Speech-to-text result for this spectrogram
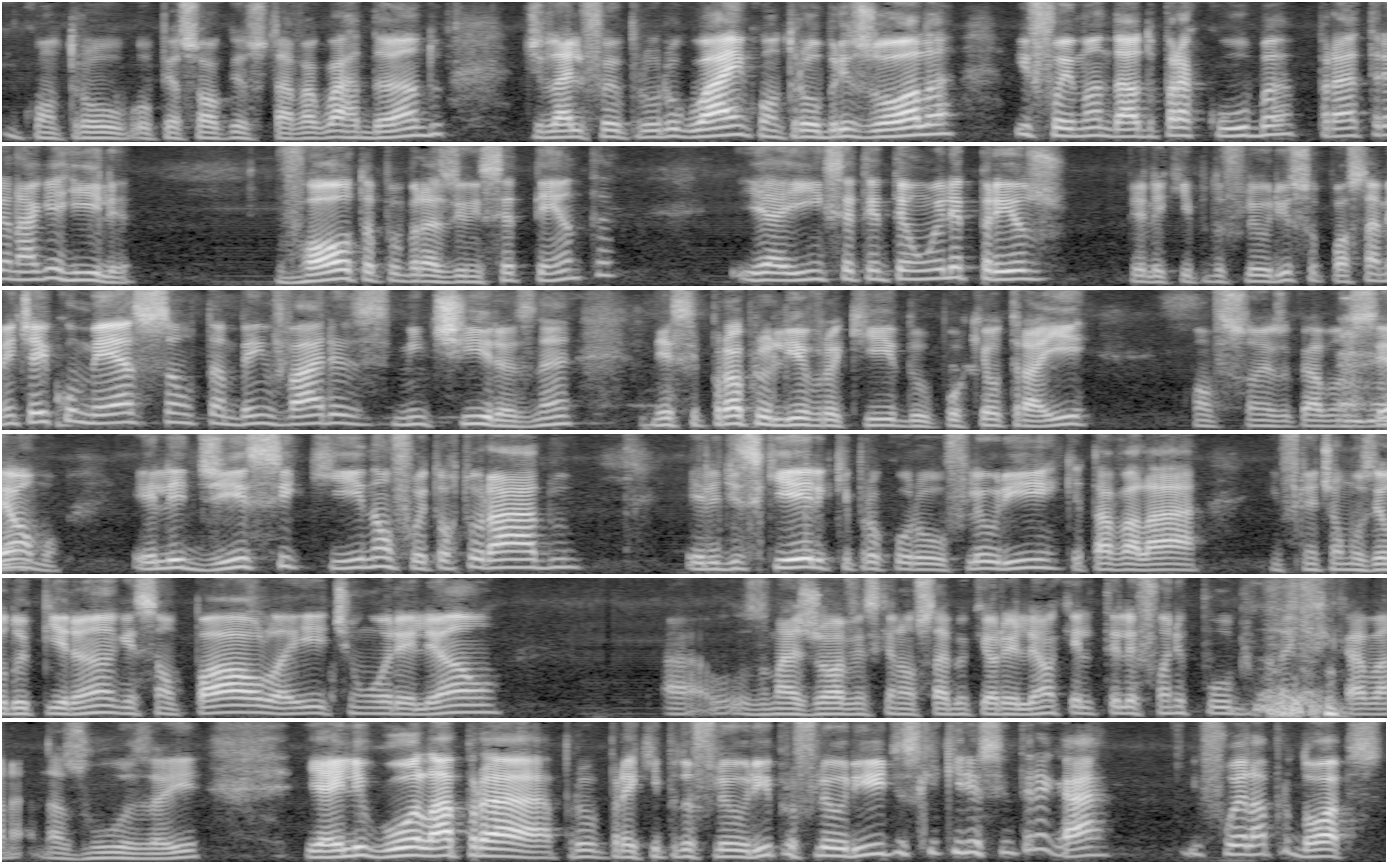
encontrou o pessoal que eu estava aguardando. De lá ele foi para o Uruguai, encontrou o Brizola e foi mandado para Cuba para treinar guerrilha. Volta para o Brasil em 70 e aí em 71 ele é preso pela equipe do Fleury, supostamente. Aí começam também várias mentiras, né? Nesse próprio livro aqui do Porque Eu Traí, Confissões do Cabo uhum. Anselmo, ele disse que não foi torturado, ele disse que ele que procurou o Fleury, que estava lá em frente ao Museu do Ipiranga, em São Paulo, aí tinha um orelhão. Ah, os mais jovens que não sabem o que é orelhão, aquele telefone público né, que ficava na, nas ruas aí. E aí ligou lá para a equipe do Fleury, para o Fleury e disse que queria se entregar. e foi lá para o DOPS.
